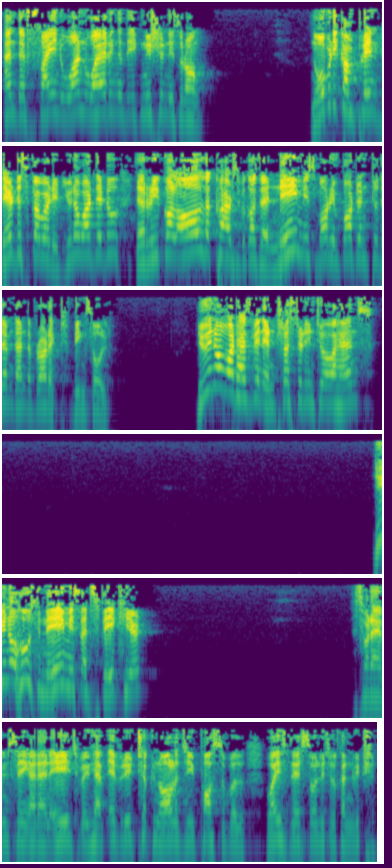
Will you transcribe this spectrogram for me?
and they find one wiring in the ignition is wrong. Nobody complained, they discovered it. You know what they do? They recall all the cars because their name is more important to them than the product being sold. Do you know what has been entrusted into our hands? Do you know whose name is at stake here? That's what I am saying at an age where we have every technology possible. Why is there so little conviction?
